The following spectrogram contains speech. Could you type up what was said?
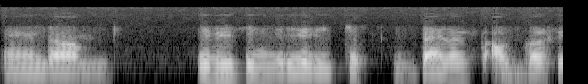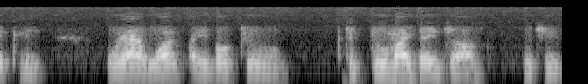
and um, everything really just balanced out perfectly, where I was able to to do my day job, which is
